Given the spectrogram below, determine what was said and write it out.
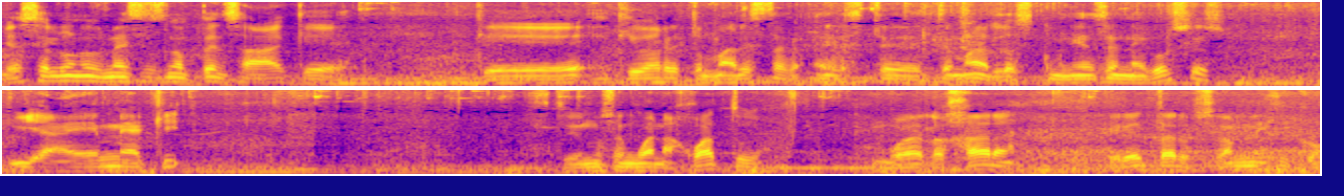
Yo hace algunos meses no pensaba que, que, que iba a retomar esta, este tema de las comunidades de negocios. Y AM aquí. Estuvimos en Guanajuato, en Guadalajara, Querétaro, Ciudad de México.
